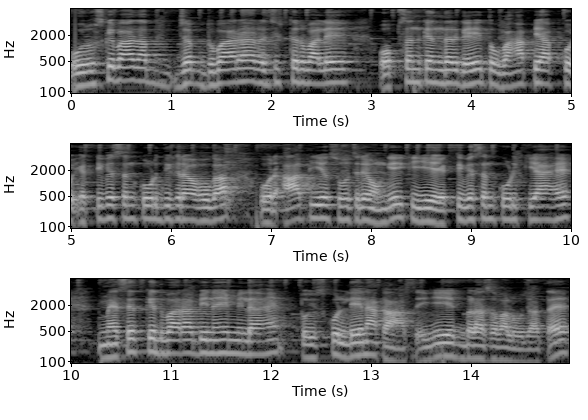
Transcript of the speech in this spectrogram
और उसके बाद आप जब दोबारा रजिस्टर वाले ऑप्शन के अंदर गए तो वहाँ पे आपको एक्टिवेशन कोड दिख रहा होगा और आप ये सोच रहे होंगे कि ये एक्टिवेशन कोड क्या है? मैसेज के द्वारा भी नहीं मिला है तो इसको लेना कहाँ से? ये एक बड़ा सवाल हो जाता है।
